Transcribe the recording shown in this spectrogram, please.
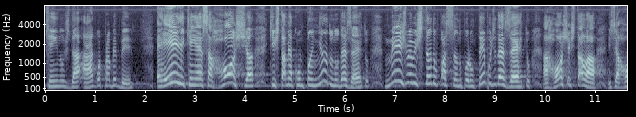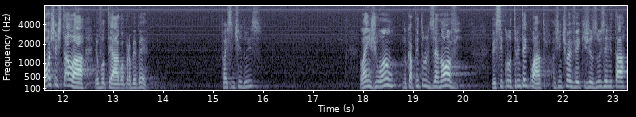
quem nos dá água para beber é Ele quem é essa rocha que está me acompanhando no deserto, mesmo eu estando passando por um tempo de deserto, a rocha está lá, e se a rocha está lá, eu vou ter água para beber. Faz sentido isso? Lá em João, no capítulo 19, versículo 34, a gente vai ver que Jesus ele está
